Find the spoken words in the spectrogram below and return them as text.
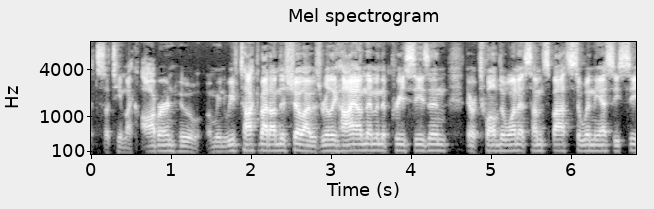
It's a team like Auburn, who, I mean, we've talked about on this show. I was really high on them in the preseason. They were 12 to 1 at some spots to win the SEC.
